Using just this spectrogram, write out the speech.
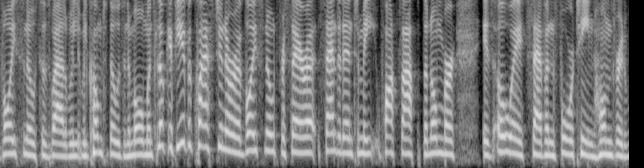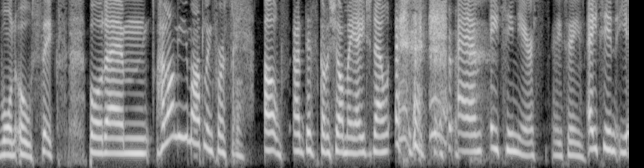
Voice notes as well. We'll, we'll come to those in a moment. Look, if you have a question or a voice note for Sarah, send it in to me. WhatsApp. The number is 087 1400 106. But um, how long are you modelling, first of all? Oh, uh, this is going to show my age now. um, 18 years. 18. 18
